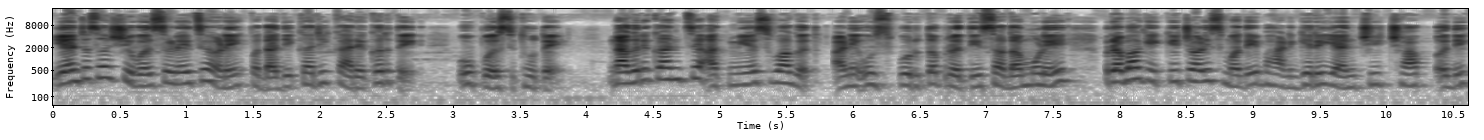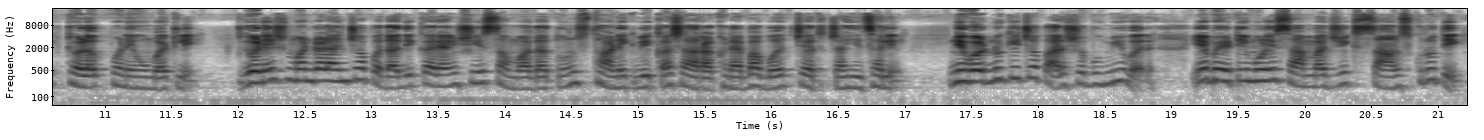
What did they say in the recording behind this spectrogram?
यांच्यासह शिवसेनेचे अनेक पदाधिकारी कार्यकर्ते उपस्थित होते. नागरिकांचे आत्मीय स्वागत आणि उत्स्फूर्त प्रतिसादामुळे प्रभाग एक्केचाळीसमध्ये भांडगिरे यांची छाप अधिक ठळकपणे उमटली. गणेश मंडळांच्या पदाधिकाऱ्यांशी संवादातून स्थानिक विकास आराखड्याबाबत चर्चाही झाली. निवडणुकीच्या पार्श्वभूमीवर या भेटीमुळे सामाजिक सांस्कृतिक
